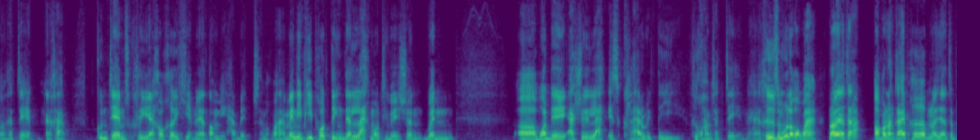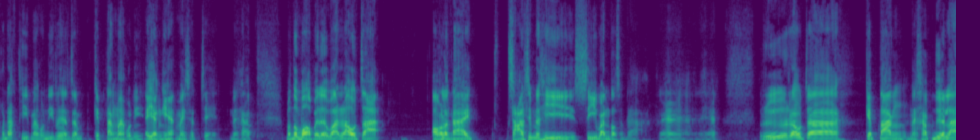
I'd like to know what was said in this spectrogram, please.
ต้องชัดเจนนะครับคุณเจมส์เคลียร์เขาเคยเขียนใน Atomic Habits บอกว่า many people think they lack motivation when uh, what they actually lack is clarity คือความชัดเจนนะฮะคือสมมุติเราบอกว่า เราอยากจะออกกำลังกายเพิ่ม เราอยากจะ productive มากกว่านี้ เราอยากจะเก็บตังค์มากกว่านี้ไอ้อย่างเงี้ยไม่ชัดเจน นะครับ มันต้องบอกไปเลยว่าเราจะออกกำลังกาย 30 นาที 4 วันต่อสัปดาห์อ่านะฮะหรือเราจะเก็บตังค์นะครับ เดือนละ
